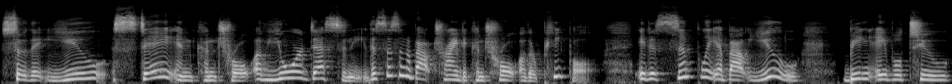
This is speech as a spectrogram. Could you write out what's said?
so that you stay in control of your destiny. This isn't about trying to control other people. It is simply about you being able to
